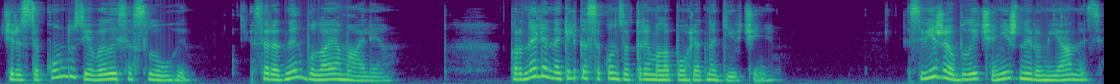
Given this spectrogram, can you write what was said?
Через секунду з'явилися слуги. Серед них була й Амалія. Корнелія на кілька секунд затримала погляд на дівчині. Свіже обличчя, ніжний рум'янець,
